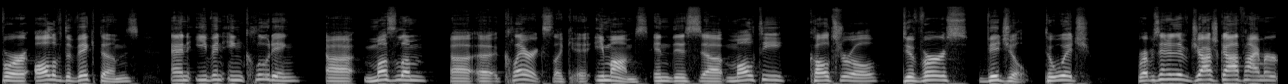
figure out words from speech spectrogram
for all of the victims and even including uh, Muslim uh, uh, clerics, like uh, imams, in this uh, multicultural, diverse vigil. To which Representative Josh Gottheimer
